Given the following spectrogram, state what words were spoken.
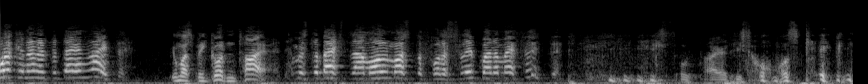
working on it today and night. You must be good and tired. Mr. Baxter, I'm almost full asleep under my feet. He's so tired he's almost caving.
